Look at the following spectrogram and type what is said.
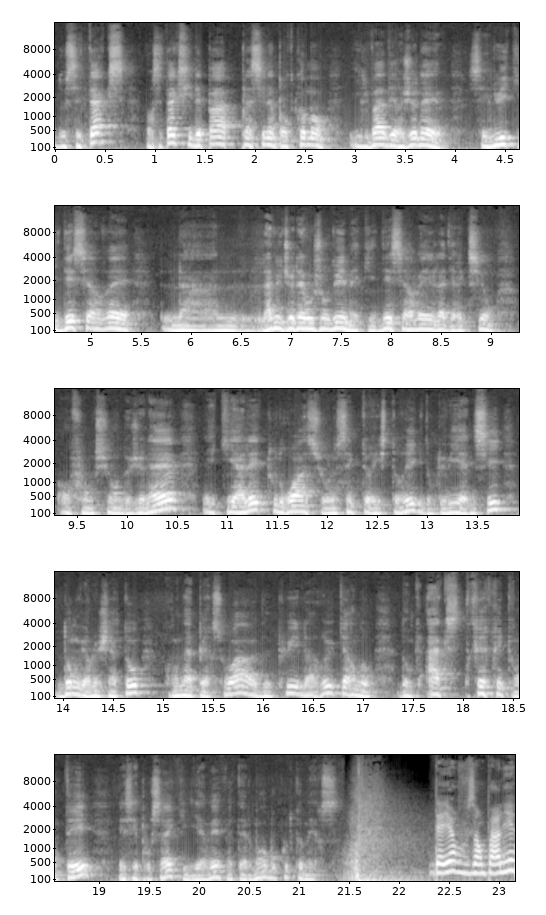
de cet axe, alors cet axe il n'est pas placé n'importe comment, il va vers Genève, c'est lui qui desservait la, la de Genève aujourd'hui, mais qui desservait la direction en fonction de Genève, et qui allait tout droit sur le secteur historique, donc le VNC, donc vers le château qu'on aperçoit depuis la rue Carnot. Donc axe très fréquenté, et c'est pour ça qu'il y avait fatalement beaucoup de commerce. D'ailleurs, vous en parliez,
